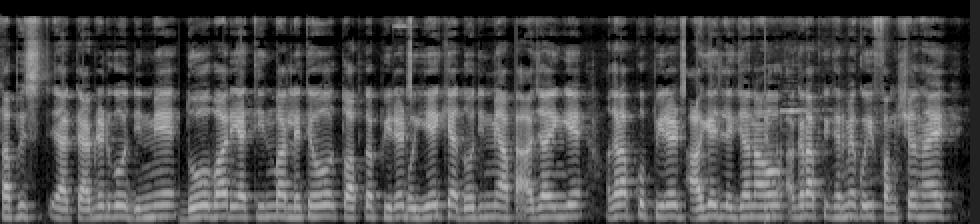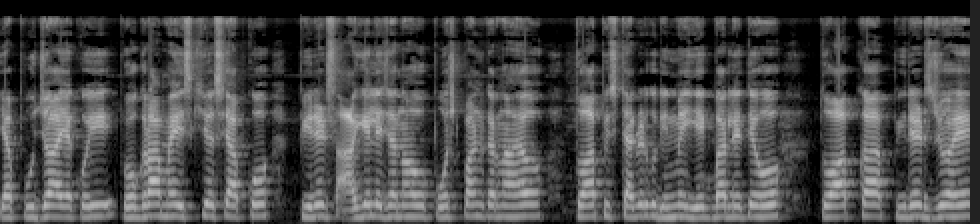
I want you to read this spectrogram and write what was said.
तब इस टैबलेट को दिन में दो बार या तीन बार लेते हो तो आपका पीरियड ये क्या, दो दिन में आप आ जाएँगे। अगर आपको पीरियड्स आगे ले जाना हो, अगर आपके घर में कोई फ़ंक्शन है, या पूजा, या कोई प्रोग्राम है, इसकी वजह से आपको पीरियड्स आगे ले जाना हो पोस्टपोन करना हो तो आप इस टैबलेट को दिन में एक बार लेते हो तो आपका पीरियड्स जो है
